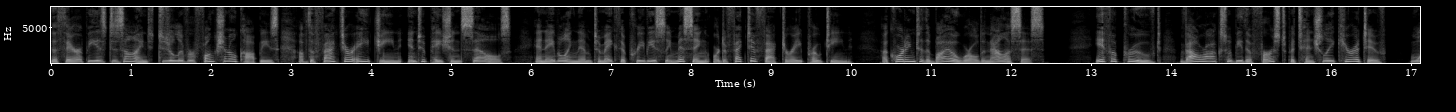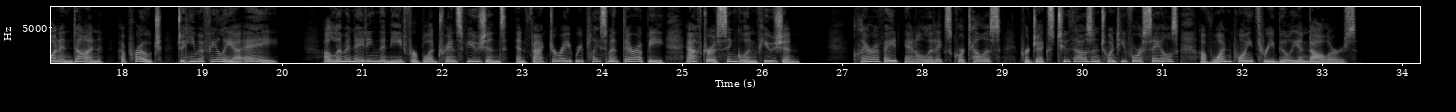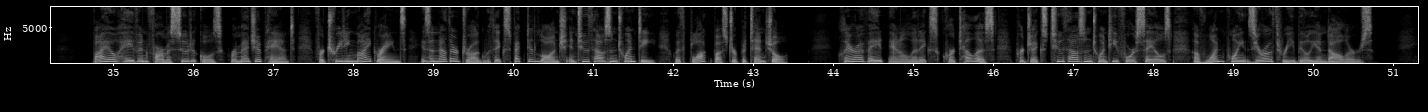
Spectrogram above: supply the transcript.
The therapy is designed to deliver functional copies of the factor VIII gene into patients' cells, enabling them to make the previously missing or defective factor VIII protein, according to the BioWorld analysis. If approved, Valrox would be the first potentially curative, one and done approach to hemophilia A eliminating the need for blood transfusions and factor VIII replacement therapy after a single infusion. Clarivate Analytics Cortellis projects 2024 sales of $1.3 billion. Biohaven Pharmaceuticals' Rimegepant for treating migraines is another drug with expected launch in 2020 with blockbuster potential. Clarivate Analytics Cortellis projects 2024 sales of $1.03 billion.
